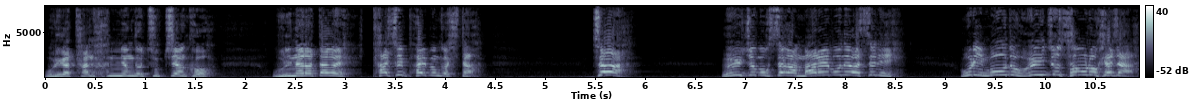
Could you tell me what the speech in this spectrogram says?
우리가 단 한 명도 죽지 않고 우리나라 땅을 다시 밟은 것이다! 자! 의주 목사가 말을 보내왔으니 우리 모두 의주성으로 가자!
